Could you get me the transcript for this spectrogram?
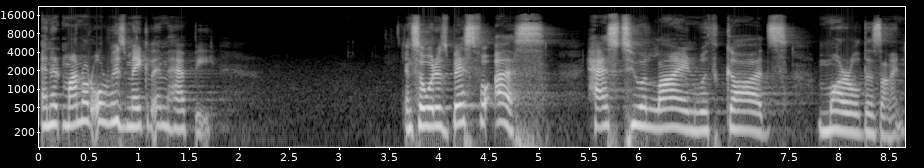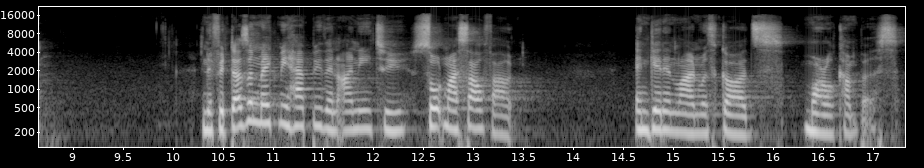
and it might not always make them happy. And so, what is best for us has to align with God's moral design. And if it doesn't make me happy, then I need to sort myself out and get in line with God's moral compass.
